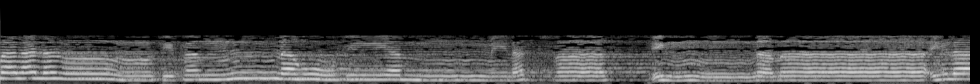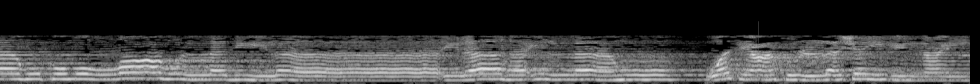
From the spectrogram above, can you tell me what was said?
لننففنه في اليم نسفا. إنما إلهكم الله الذي لا إله إلا هو. وسع كل شيء علم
